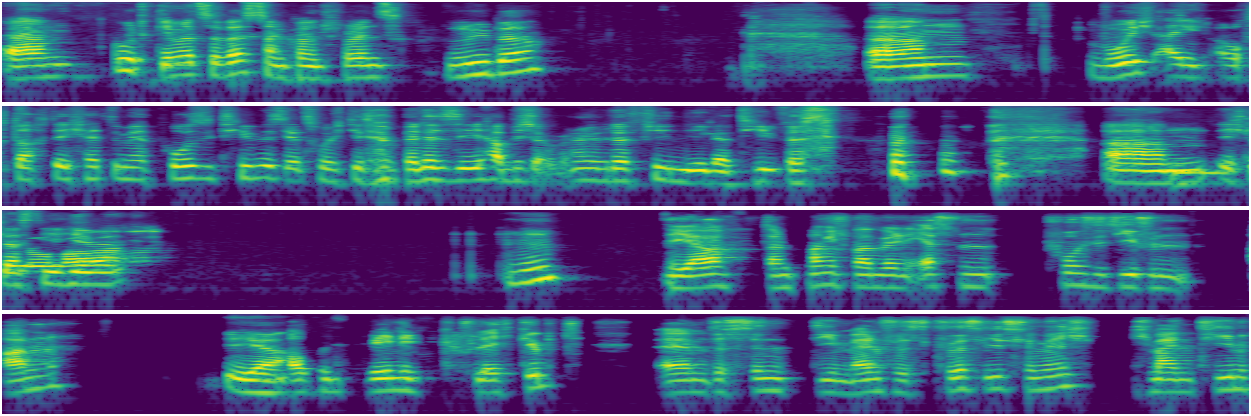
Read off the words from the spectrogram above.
Ähm, gut, gehen wir zur Western Conference rüber. Ähm, wo ich eigentlich auch dachte, ich hätte mehr Positives. Jetzt, wo ich die Tabelle sehe, habe ich auch immer wieder viel Negatives. ähm, ich lasse dir hier. Hm? ja, dann fange ich mal mit den ersten positiven an, Ja, auch wenn es wenig vielleicht gibt. Ähm, das sind die Memphis Grizzlies für mich. Ich meine, ein Team,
